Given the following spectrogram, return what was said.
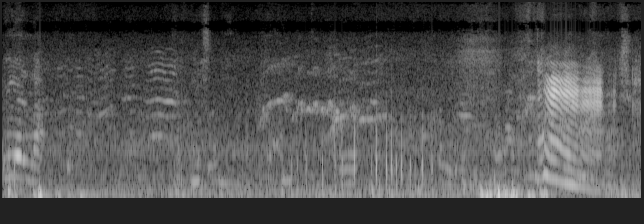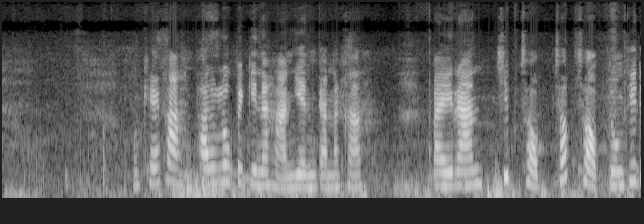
เรียนละ โอ เคค่ะ พาลูกๆไปกินอาหารเย็นกันนะคะ ไปร้านชิปช็อปช็อปช็อปตรงที่เ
